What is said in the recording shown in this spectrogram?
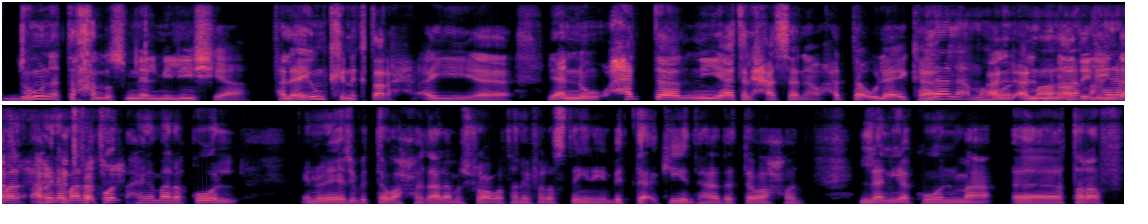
دون التخلص من الميليشيا فلا يمكنك طرح أي آه، لأنه حتى النيات الحسنة وحتى أولئك لا لا ما هو المناضلين حينما, حينما نقول حينما نقول إنه يجب التوحد على مشروع وطني فلسطيني. بالتأكيد هذا التوحد لن يكون مع آه، طرف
